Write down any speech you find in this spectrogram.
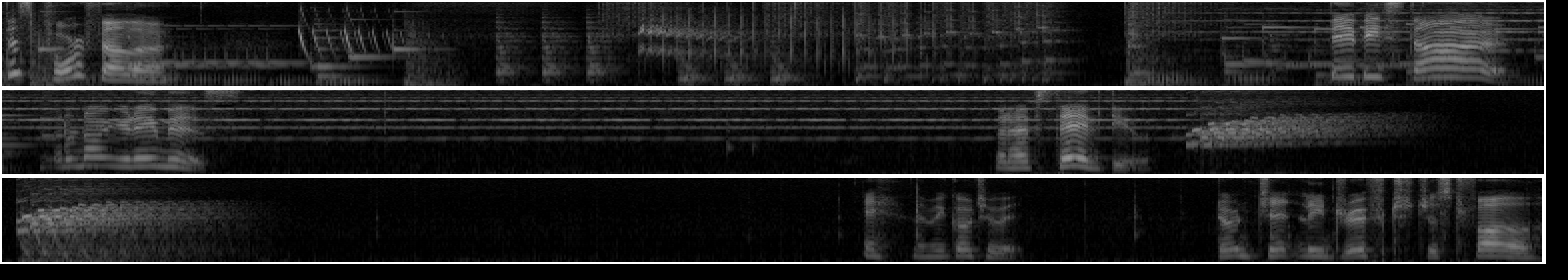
This poor fella. Baby Star! I don't know what your name is. But I've saved you. Eh, let me go to it. Don't gently drift, just fall.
